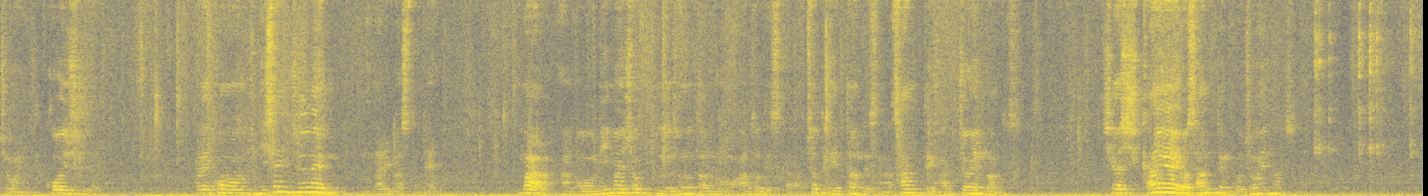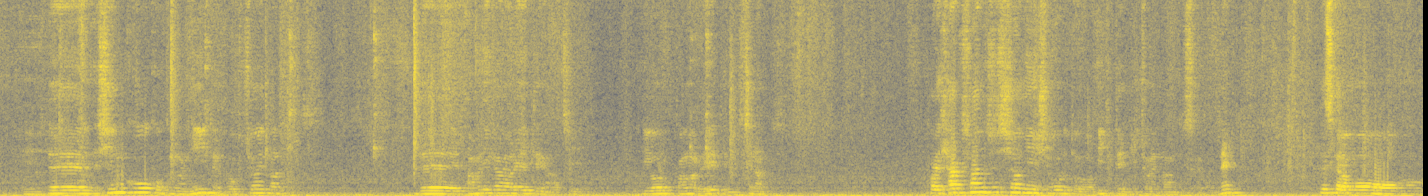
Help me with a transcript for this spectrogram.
兆円こういう数字だこれこの2010年になりますとねまああのリーマンショックその他の後ですからちょっと減ったんですが3.8兆円なんです。しかし海外は3.5兆円なんですね。で新興国が2.6兆円になってます。でアメリカが0.8ヨーロッパが0.1なんです。これ130社に絞ると1.2兆円なんですけどね。ですからも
